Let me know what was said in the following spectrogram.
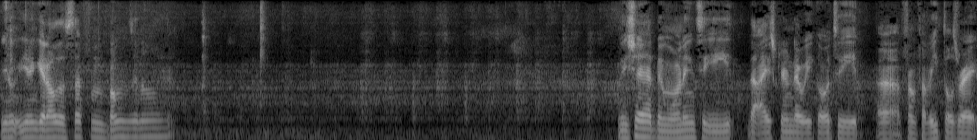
You don't, you didn't get all the stuff from Bones and all that. Alicia had been wanting to eat the ice cream that we go to eat uh, from Favitos, right?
